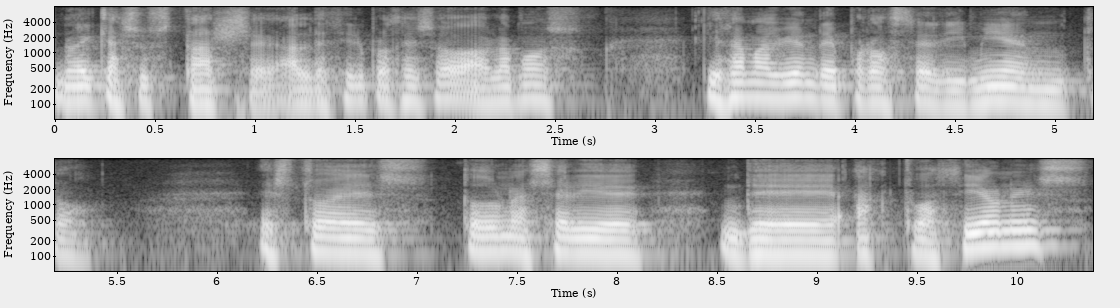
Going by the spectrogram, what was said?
No hay que asustarse. Al decir proceso hablamos quizá más bien de procedimiento. Esto es toda una serie de actuaciones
